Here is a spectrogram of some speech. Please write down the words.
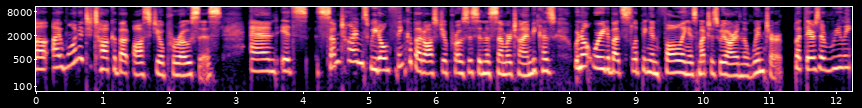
Well, I wanted to talk about osteoporosis. And it's sometimes we don't think about osteoporosis in the summertime because we're not worried about slipping and falling as much as we are in the winter. But there's a really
